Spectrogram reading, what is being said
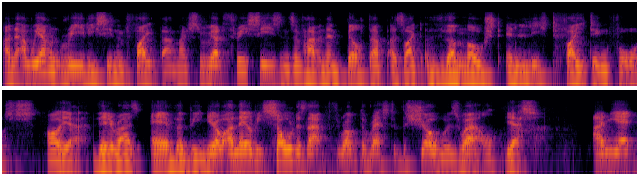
and and we haven't really seen them fight that much. So we've had three seasons of having them built up as like the most elite fighting force Oh yeah, there has ever been. You know, and they'll be sold as that throughout the rest of the show as well. yes, And yet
